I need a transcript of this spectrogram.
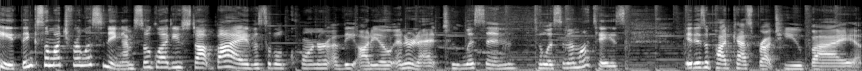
Hey, thanks so much for listening. I'm so glad you stopped by this little corner of the audio internet to listen to Listen and Lattes. It is a podcast brought to you by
